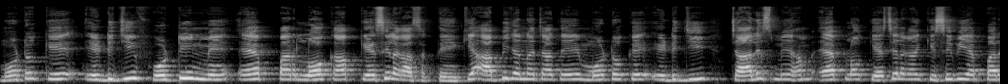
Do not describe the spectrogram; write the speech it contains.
मोटो के एडजी फोर्टीन में ऐप पर लॉक आप कैसे लगा सकते हैं? क्या आप भी जानना चाहते हैं मोटो के एडजी चालीस में हम ऐप लॉक कैसे लगाएँ किसी भी ऐप पर?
